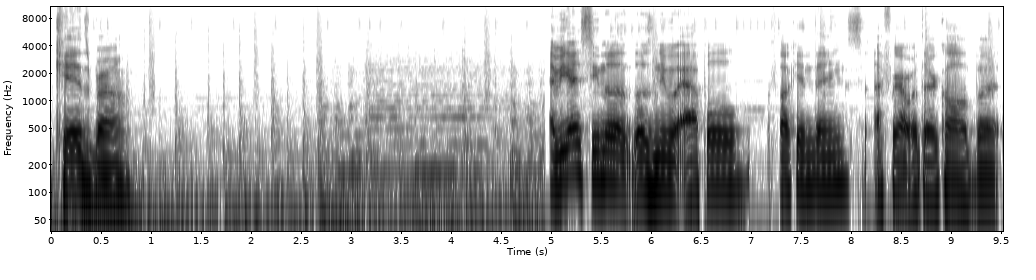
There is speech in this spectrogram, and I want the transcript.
kids, bro. Have you guys seen the, those new Apple fucking things? I forgot what they're called, but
